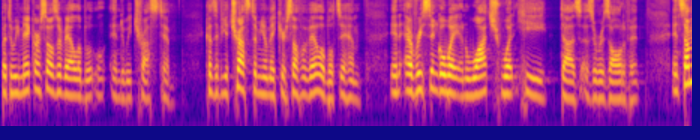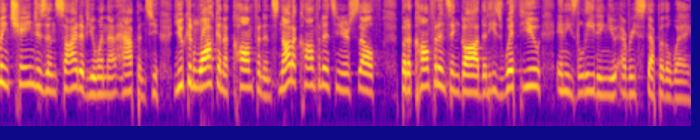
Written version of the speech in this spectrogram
But do we make ourselves available and do we trust Him? Because if you trust Him, you'll make yourself available to Him in every single way and watch what He does as a result of it. And something changes inside of you when that happens. You, you can walk in a confidence, not a confidence in yourself, but a confidence in God that He's with you and He's leading you every step of the way.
